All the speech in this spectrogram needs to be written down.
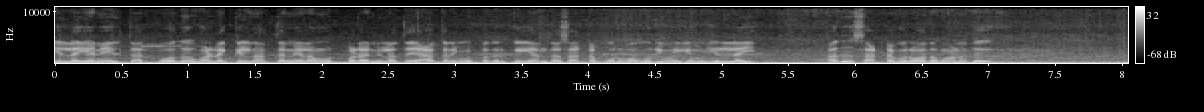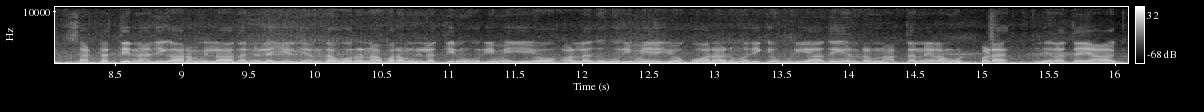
இல்லையெனில் தற்போது வழக்கில் நத்த நிலம் உட்பட நிலத்தை ஆக்கிரமிப்பதற்கு எந்த சட்டப்பூர்வ உரிமையும் இல்லை. அது சட்டவிரோதமானது. சட்டத்தின் அதிகாரம் இல்லாத நிலையில் எந்த ஒரு நபரும் நிலத்தின் உரிமையையோ அல்லது உரிமையையோ கோர அனுமதிக்க முடியாது என்றும் நத்த நிலம் உட்பட நிலத்தை ஆக்-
